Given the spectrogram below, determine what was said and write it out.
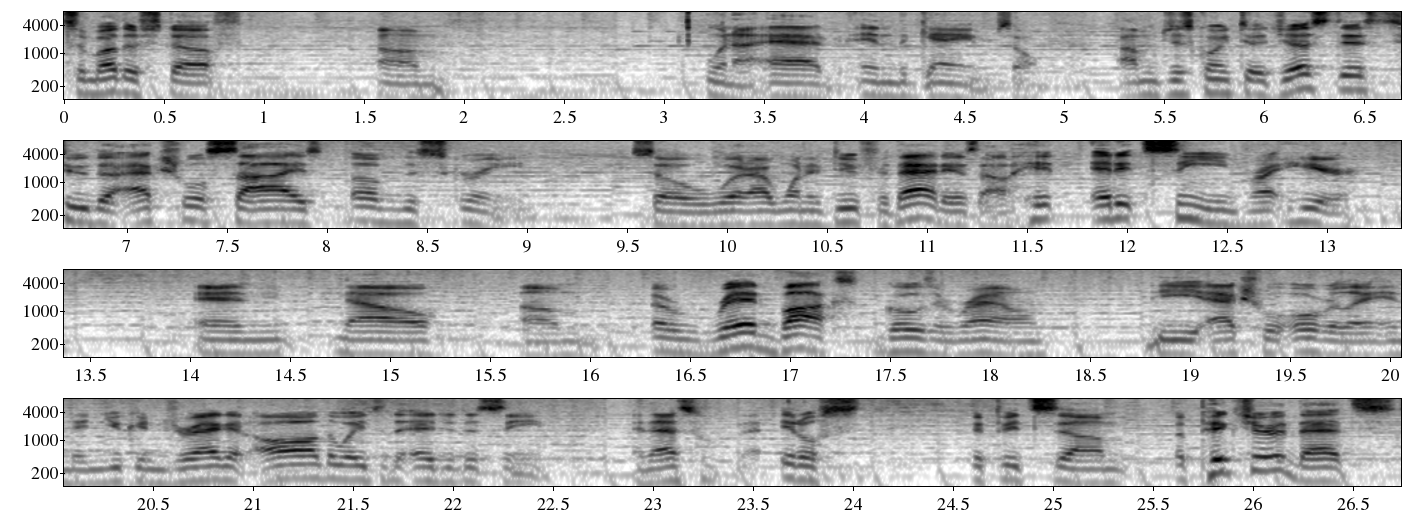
some other stuff um, when I add in the game. So I'm just going to adjust this to the actual size of the screen. So what I want to do for that is I'll hit edit scene right here. And now um, a red box goes around the actual overlay and then you can drag it all the way to the edge of the scene. And that's, it'll, if it's um, a picture that's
